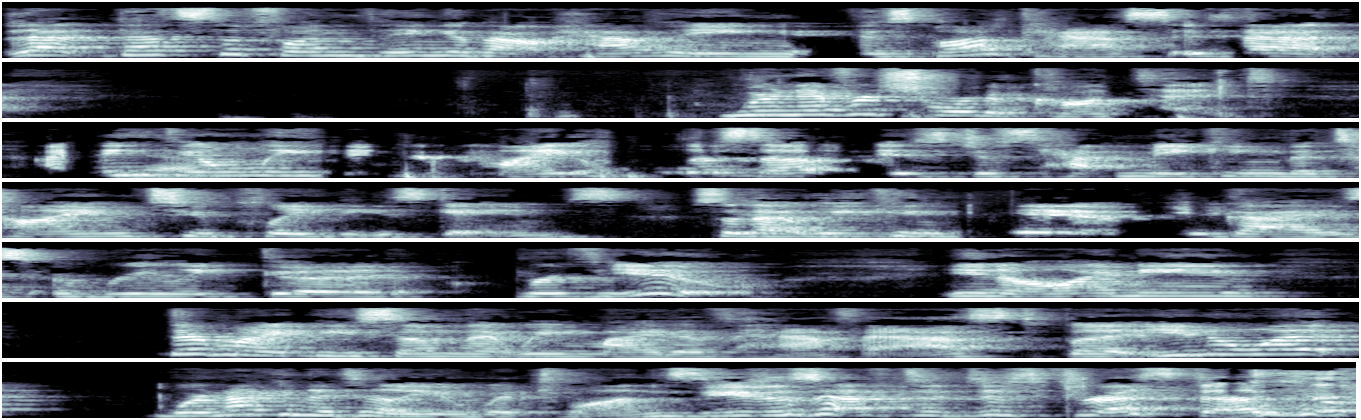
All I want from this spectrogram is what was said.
that that's the fun thing about having this podcast is that we're never short of content. I think the only thing that might hold us up is just ha- making the time to play these games so that we Mhm. can give you guys a really good review. You know, I mean, there might be some that we might have half-assed, but you know what? We're not going to tell you which ones. You just have to just trust us.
